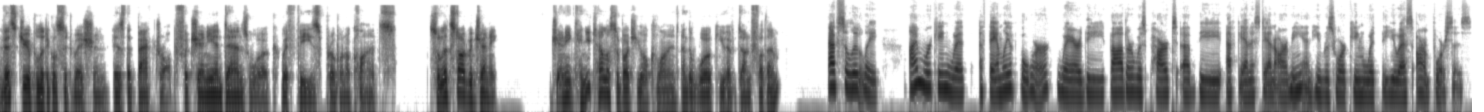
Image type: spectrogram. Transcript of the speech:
This geopolitical situation is the backdrop for Jenny and Dan's work with these pro bono clients. So let's start with Jenny. Jenny, can you tell us about your client and the work you have done for them? Absolutely. I'm working with a family of four where the father was part of the Afghanistan Army and he was working with the U.S. Armed Forces.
